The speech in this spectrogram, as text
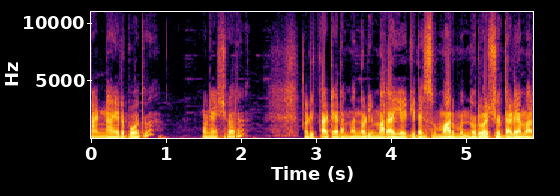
ಅಣ್ಣ ಇರ್ಬೋದು, ಮುನೇಶ್ವರ. ನೋಡಿ, ಕಾಟ್ಯಾರಮ್ಮ, ನೋಡಿ, ಮರ ಹೇಗಿದೆ. ಸುಮಾರು ಮುನ್ನೂರು ವರ್ಷ ಹಳೆ ಮರ.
